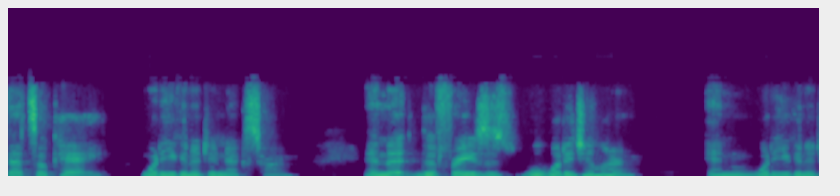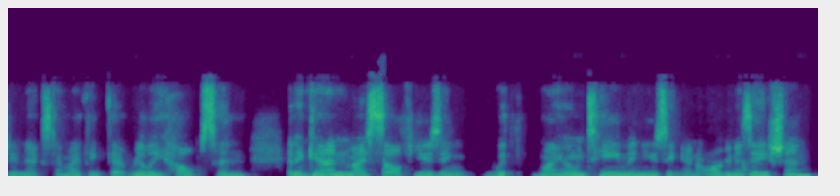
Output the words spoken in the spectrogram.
That's okay. What are you going to do next time? And that the phrase is, Well, what did you learn? And what are you going to do next time? I think that really helps. And and again, myself using with my own team and using an organization,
